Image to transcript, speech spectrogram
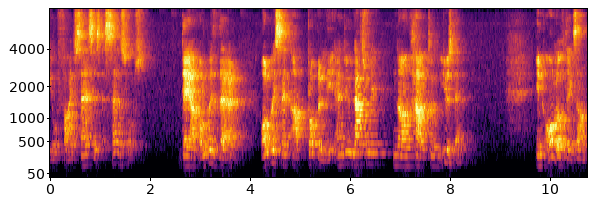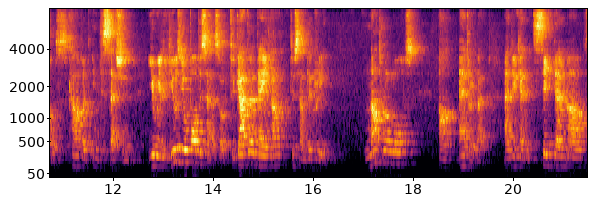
your five senses as sensors. They are always there, always set up properly and you naturally know how to use them. In all of the examples covered in this session, you will use your body sensor to gather data to some degree. Natural laws are everywhere and you can seek them out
